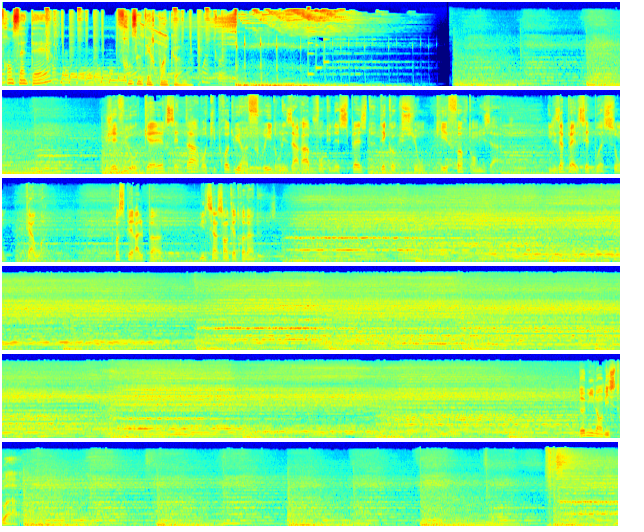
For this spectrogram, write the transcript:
France Inter, franceinter.com J'ai vu au Caire cet arbre qui produit un fruit dont les Arabes font une espèce de décoction qui est forte en usage. Ils appellent cette boisson kawa. Prosper Alpin, 1592. 2000 ans d'histoire.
